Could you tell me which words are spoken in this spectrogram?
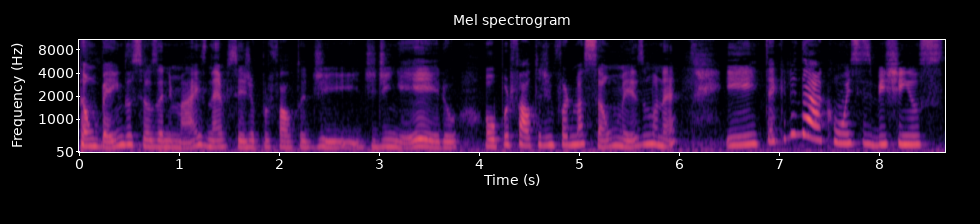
tão bem dos seus animais, né? Seja por falta de, de dinheiro ou por falta de informação mesmo, né? E ter que lidar com esses bichinhos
